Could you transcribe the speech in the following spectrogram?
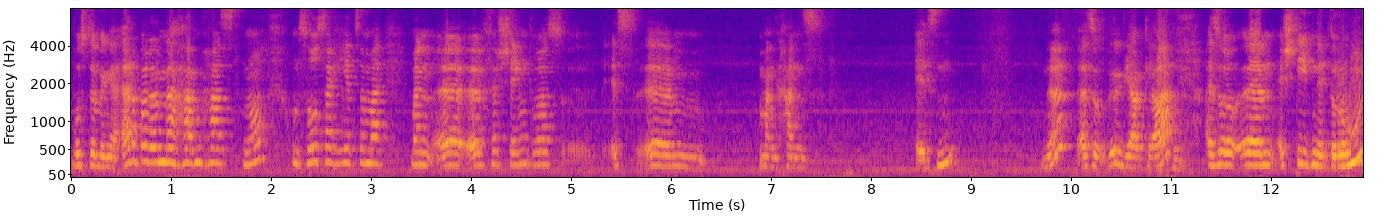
wo du wegen Erbe dann daheim hast. Ne? Und so sage ich jetzt einmal, man äh, verschenkt was, ist, ähm, man kann es essen. Ne? Also, ja klar. Also, ähm, es steht nicht rum.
